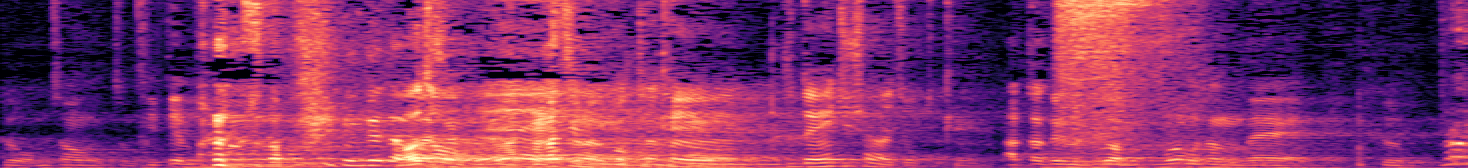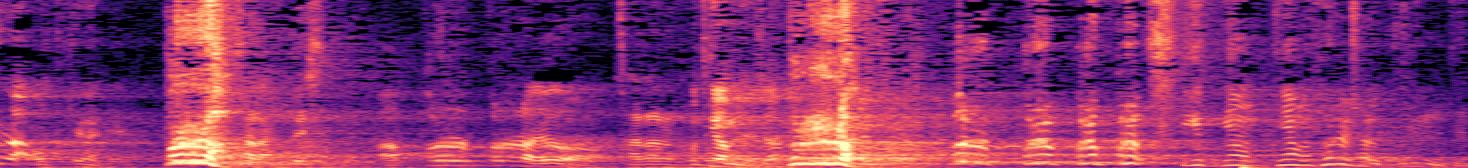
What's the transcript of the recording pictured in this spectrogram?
그 엄청 좀 BPM 빨라서 힘들다고 맞아. 네. 다 같이 거 어떻게 근데 해주셔야죠 어떻게. 아까 그리고 누가 물어보셨는데 그 뿌르라 어떻게 하냐 뿌르라 잘 안 되신대 아 뿌르르 뿌르라요 잘하는 방법 어떻게 하면 되죠? 이게 그냥 그냥 혀를 잘 굴리면 되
